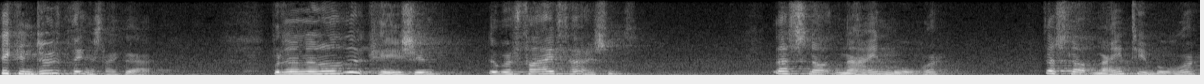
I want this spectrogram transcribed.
He can do things like that. But on another occasion, there were 5,000. That's not nine more. That's not 90 more.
